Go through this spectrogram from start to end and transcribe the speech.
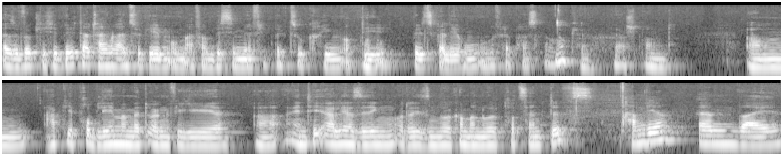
also wirkliche Bilddateien reinzugeben, um einfach ein bisschen mehr Feedback zu kriegen, ob die mhm. Bildskalierung ungefähr passt. Auch. Okay, ja, spannend. Ähm, habt ihr Probleme mit irgendwie äh, Anti-Aliasing oder diesen 0,0% Diffs? Haben wir, ähm, weil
